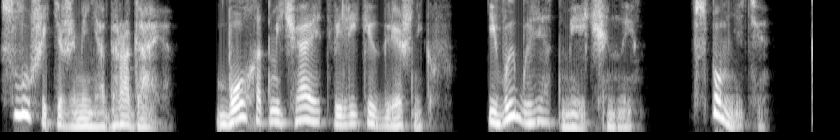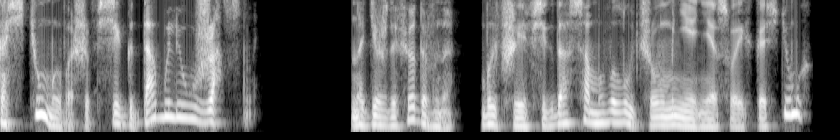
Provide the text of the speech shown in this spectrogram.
Слушайте же меня, дорогая. Бог отмечает великих грешников, и вы были отмечены. Вспомните, костюмы ваши всегда были ужасны. Надежда Федоровна, бывшая всегда самого лучшего мнения о своих костюмах,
